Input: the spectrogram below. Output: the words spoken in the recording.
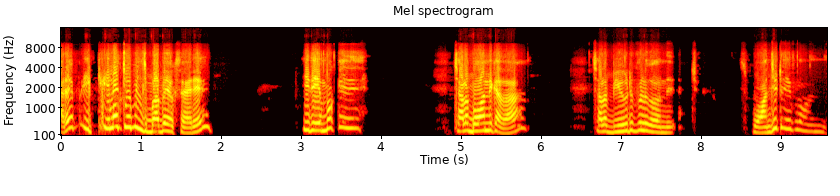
అరే ఇక్- ఇలా చూపించు బాబాయ్ ఒకసారి. ఇది ఏం మొక్క ఇది చాలా బాగుంది కదా. చాలా బ్యూటిఫుల్గా ఉంది. స్పాంజీ టైప్లో ఉంది.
